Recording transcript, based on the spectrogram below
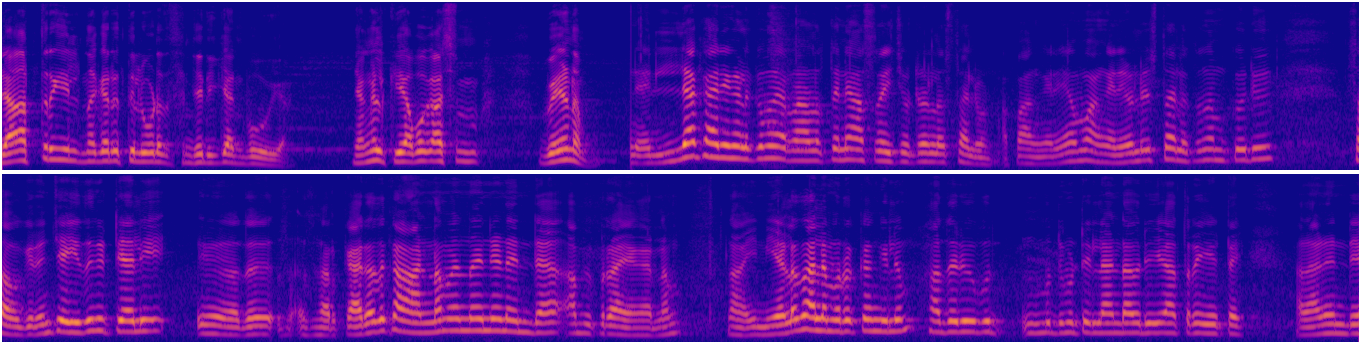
രാത്രിയിൽ നഗരത്തിലൂടെ സഞ്ചരിക്കാൻ പോവുകയാണ്. ഞങ്ങൾക്ക് ഈ അവകാശം വേണം. എല്ലാ കാര്യങ്ങൾക്കും എറണാകുളത്തിനെ ആശ്രയിച്ചിട്ടുള്ള സ്ഥലമാണ്. അപ്പോൾ അങ്ങനെയാകുമ്പോൾ അങ്ങനെയുള്ളൊരു സ്ഥലത്ത് നമുക്കൊരു സൗകര്യം ചെയ്ത് കിട്ടിയാൽ അത് സർക്കാർ അത് കാണണം എന്ന് തന്നെയാണ് എന്റെ അഭിപ്രായം. കാരണം ഇനിയുള്ള തലമുറക്കെങ്കിലും അതൊരു ബുദ്ധിമുട്ടില്ലാണ്ട് അവർ യാത്ര ചെയ്യട്ടെ. അതാണ് എന്റെ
